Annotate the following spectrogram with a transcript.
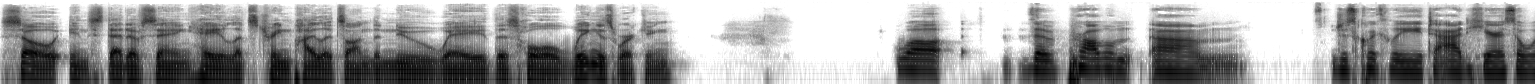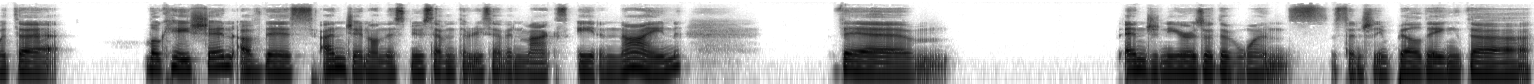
So instead of saying, hey, let's train pilots on the new way this whole wing is working, Well, the problem, um, just quickly to add here. So with the location of this engine on this new 737 Max 8 and 9, the um, engineers are the ones essentially building the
